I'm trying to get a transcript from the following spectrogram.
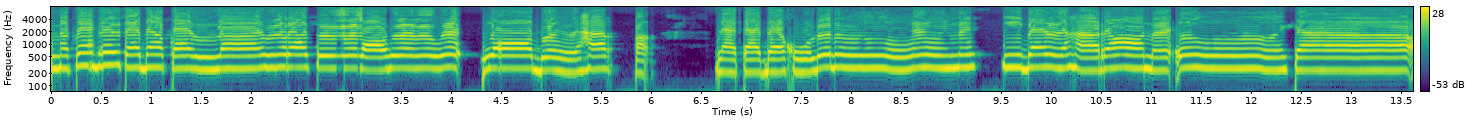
لقد صدق الله رسوله الرؤيا بالحق لتدخلن المسجد الحرام إن شاء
